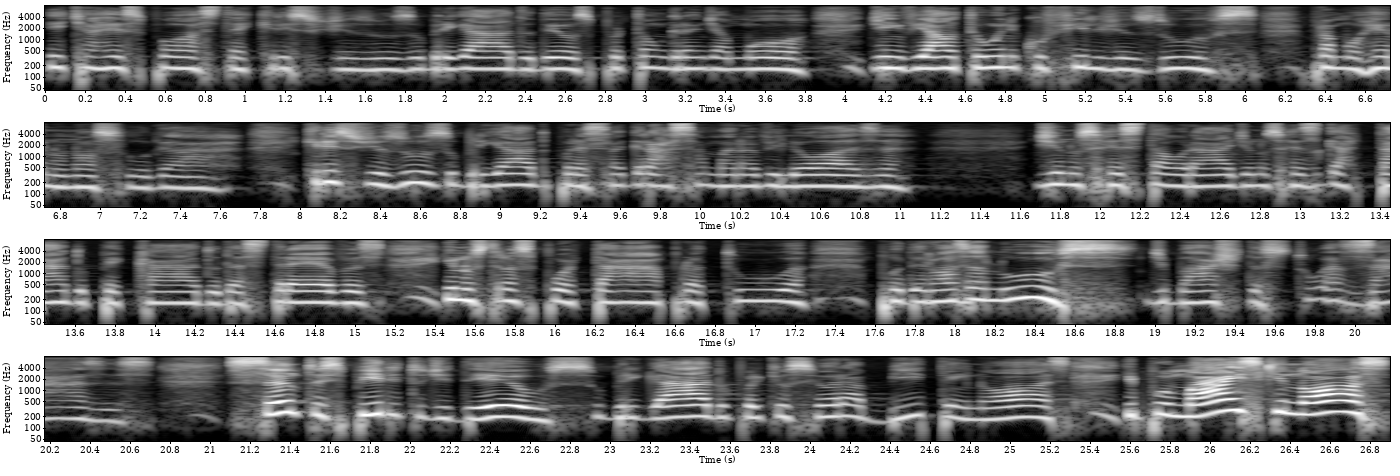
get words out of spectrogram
e que a resposta é Cristo Jesus. Obrigado, Deus, por tão grande amor de enviar o teu único filho Jesus para morrer no nosso lugar. Cristo Jesus, obrigado por essa graça maravilhosa de nos restaurar, de nos resgatar do pecado, das trevas e nos transportar para a tua poderosa luz debaixo das tuas asas. Santo Espírito de Deus, obrigado porque o Senhor habita em nós e por mais que nós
